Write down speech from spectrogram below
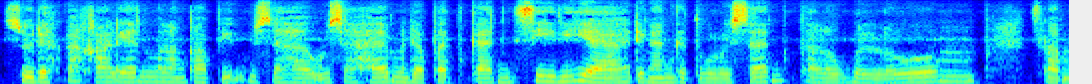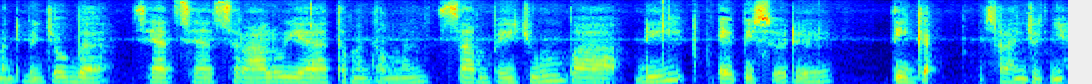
Sudahkah kalian melengkapi usaha-usaha mendapatkan si dia dengan ketulusan? Kalau belum, selamat mencoba. Sehat-sehat selalu ya teman-teman. Sampai jumpa di episode 3 selanjutnya.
